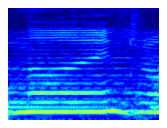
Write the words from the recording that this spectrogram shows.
night, nine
